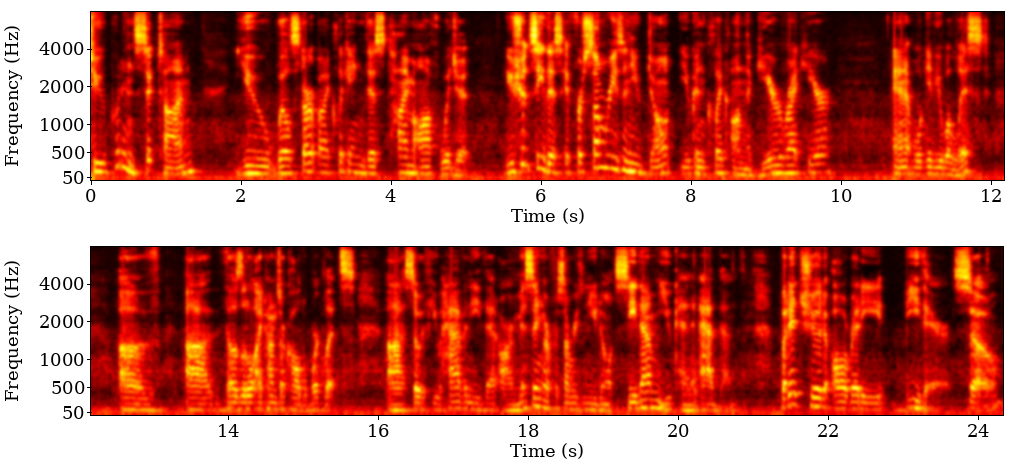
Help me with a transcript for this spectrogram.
To put in sick time, you will start by clicking this time off widget. You should see this. If for some reason you don't, you can click on the gear right here and it will give you a list of uh, those little icons are called worklets. Uh, so if you have any that are missing or for some reason you don't see them, you can add them. But it should already be there. So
